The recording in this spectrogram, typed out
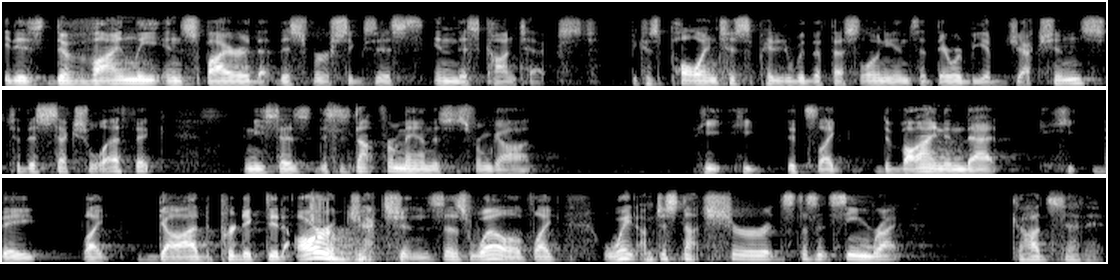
it is divinely inspired that this verse exists in this context because Paul anticipated with the Thessalonians that there would be objections to this sexual ethic. And he says, This is not from man, this is from God. He, he, it's like divine in that he, they, like, God predicted our objections as well of like, wait, I'm just not sure, this doesn't seem right. God said it,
